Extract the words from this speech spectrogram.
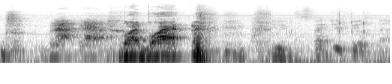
Blah blah. Blat blat. Dude, Spectre feels bad.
